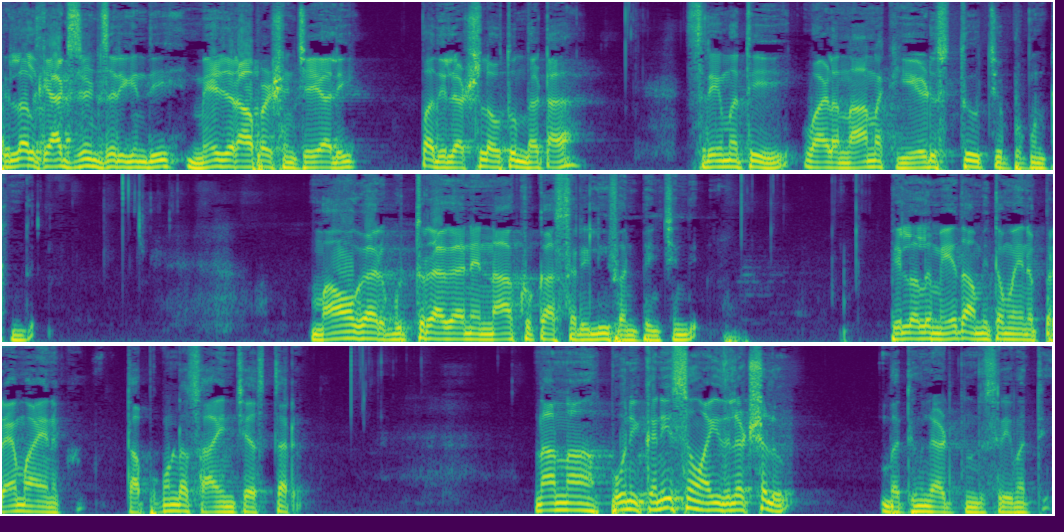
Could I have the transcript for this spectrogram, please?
పిల్లలకి యాక్సిడెంట్ జరిగింది. మేజర్ ఆపరేషన్ చేయాలి. పది లక్షలు అవుతుందట. శ్రీమతి వాళ్ళ నాన్నకి ఏడుస్తూ చెప్పుకుంటుంది. మామగారు గుర్తు రాగానే నాకు కాస్త రిలీఫ్ అనిపించింది. పిల్లల మీద అమితమైన ప్రేమ ఆయనకు తప్పకుండా సాయం చేస్తారు. నాన్న పోని కనీసం ఐదు లక్షలు బతిమిలాడుతుంది శ్రీమతి.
